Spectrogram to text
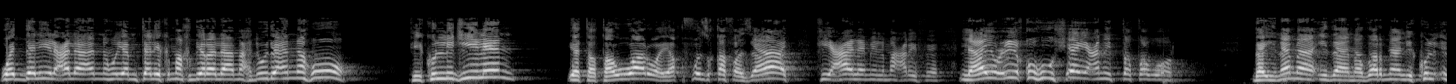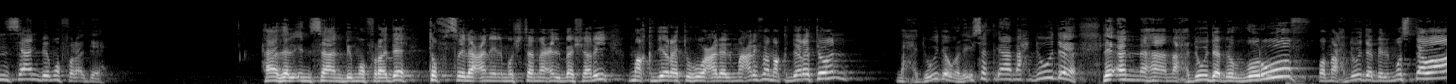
والدليل على أنه يمتلك مقدرة لا محدودة أنه في كل جيل يتطور ويقفز قفزات في عالم المعرفة. لا يعيقه شيء عن التطور. بينما إذا نظرنا لكل إنسان بمفرده هذا الإنسان بمفرده تفصل عن المجتمع البشري مقدرته على المعرفة مقدرة محدودة وليست لا محدودة لأنها محدودة بالظروف ومحدودة بالمستوى.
